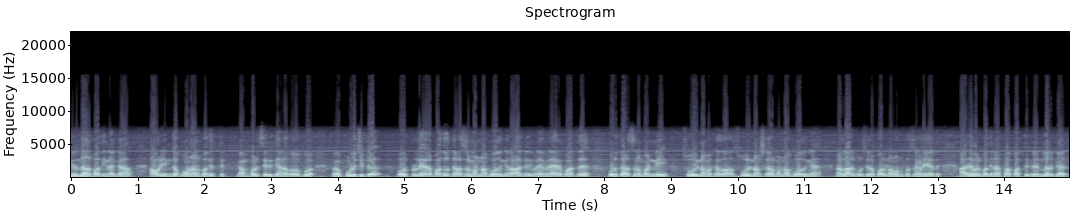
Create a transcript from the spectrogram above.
இருந்தாலும் பார்த்தீங்கன்னாக்கா அவர் எங்கே போனாலும் பார்த்தீங்கன்னா கம்பல்சரி தினம் கு- குளிச்சுட்டு ஒரு பிள்ளையாரை பார்த்து ஒரு தரிசனம் பண்ணால் போதுங்க. ராகு விநாய விநாயகரை பார்த்து ஒரு தரிசனம் பண்ணி சூரிய நமஸ்காரம் சூரிய நமஸ்காரம் பண்ணால் போதுங்க. நல்லாயிருக்கும் சிறப்பாக இருக்கும் ஒன்றும் பிரச்சனை கிடையாது. அதே மாதிரி பார்த்தீங்கன்னா இப்போ பத்துக்கு ரெண்டில் இருக்கார்.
